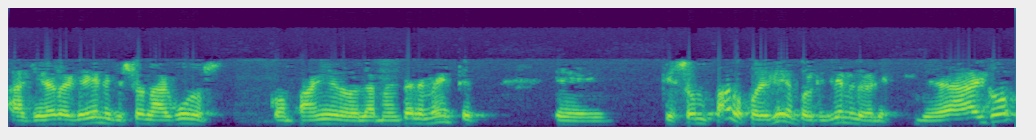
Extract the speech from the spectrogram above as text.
a llegar al gremio, que son algunos compañeros, lamentablemente, eh, que son pagos por el gremio, porque el gremio le, da algo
